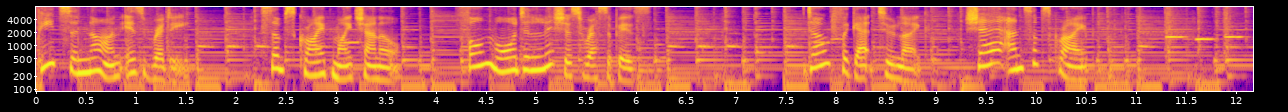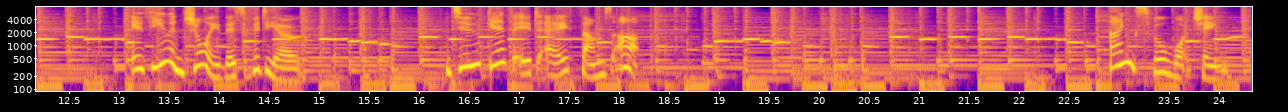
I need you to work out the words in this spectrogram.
Pizza naan is ready. Subscribe my channel for more delicious recipes. Don't forget to like, share and subscribe. If you enjoy this video, do give it a thumbs up. Thanks for watching.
